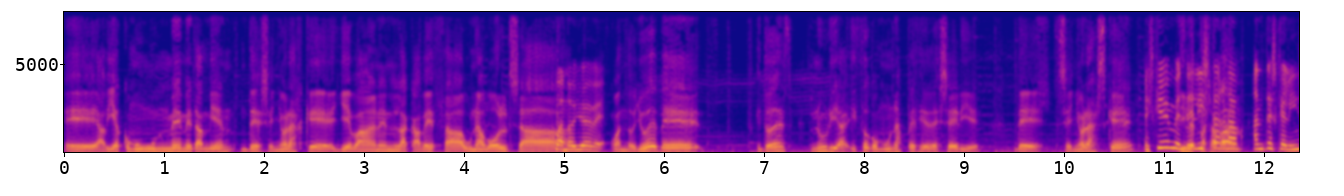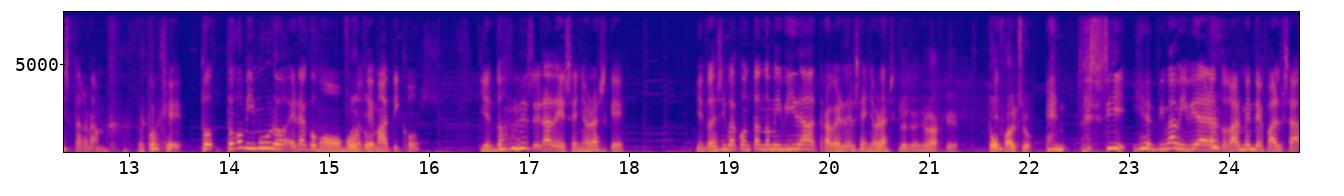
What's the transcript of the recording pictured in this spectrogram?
eh, había como un meme también de señoras que llevan en la cabeza una bolsa... Cuando llueve. Cuando llueve... Entonces Nuria hizo como una especie de serie de señoras que... Es que yo inventé el Instagram pasaban- antes que el Instagram. Porque to- todo mi muro era como Fotos. monotemático. Y entonces era de señoras que. Y entonces iba contando mi vida a través del señoras que. señoras que... Todo En- falso. Sí, y encima mi vida era totalmente falsa.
